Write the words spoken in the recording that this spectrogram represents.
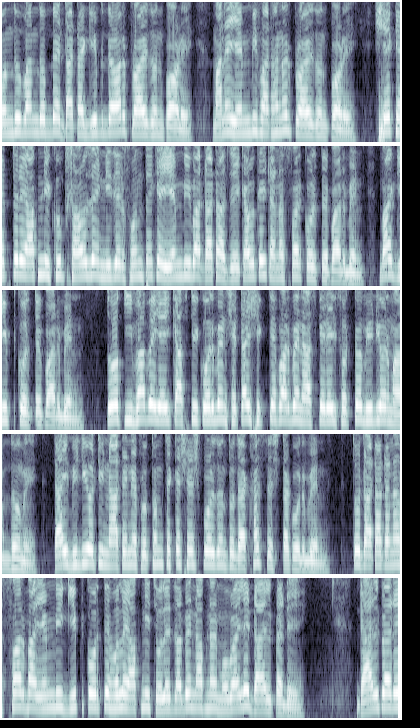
বন্ধু বান্ধবদের ডাটা গিফট দেওয়ার প্রয়োজন পড়ে মানে এমবি পাঠানোর প্রয়োজন পড়ে। সেক্ষেত্রে আপনি খুব সহজেই নিজের ফোন থেকে এমবি বা ডাটা যে কাউকেই ট্রান্সফার করতে পারবেন বা গিফট করতে পারবেন। তো কীভাবে এই কাজটি করবেন সেটাই শিখতে পারবেন আজকের এই ছোট্ট ভিডিওর মাধ্যমে। তাই ভিডিওটি না টেনে প্রথম থেকে শেষ পর্যন্ত দেখার চেষ্টা করবেন। তো ডাটা ট্রান্সফার বা এমবি গিফট করতে হলে আপনি চলে যাবেন আপনার মোবাইলে ডায়াল প্যাডে ডায়াল প্যাডে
